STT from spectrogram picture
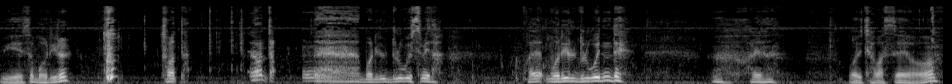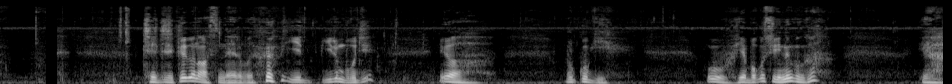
위에서 머리를 쿡! 잡았다. 잡았다. 아, 머리를 누르고 있습니다. 과연 머리를 누르고 있는데 아, 과연 머리 잡았어요. 질질 끌고 나왔습니다, 여러분. 이 이름 뭐지? 이야 물고기. 우, 얘 먹을 수 있는 건가? 이야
